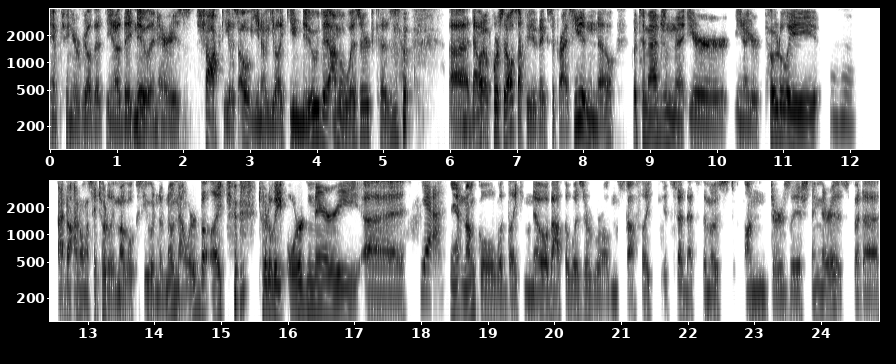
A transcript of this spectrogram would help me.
Aunt Petunia reveal that you know they knew, and Harry's shocked. He goes, "Oh, you know, you like you knew that I'm a wizard?" Because uh, that would, of course would also have to be a big surprise. He didn't know, but to imagine that you're you know you're totally mm-hmm. I don't I don't want to say totally muggle because he wouldn't have known that word, but like totally ordinary uh yeah aunt and uncle would like know about the wizard world and stuff. Like it said that's the most undursley-ish thing there is. But uh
